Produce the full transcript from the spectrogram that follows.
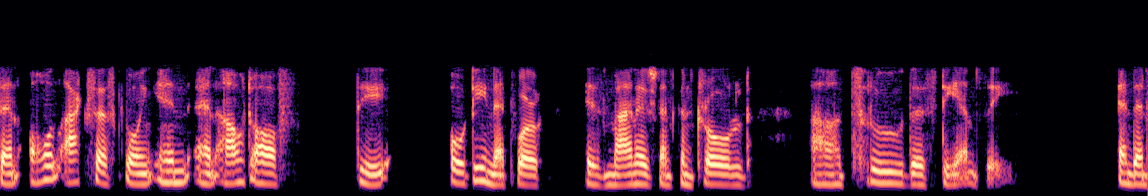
Then all access going in and out of the OT network is managed and controlled uh, through this DMZ. And then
